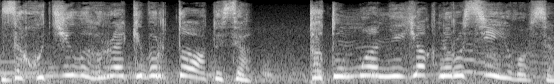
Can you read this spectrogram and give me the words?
Захотіли греки вертатися, та туман ніяк не розсіювався.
